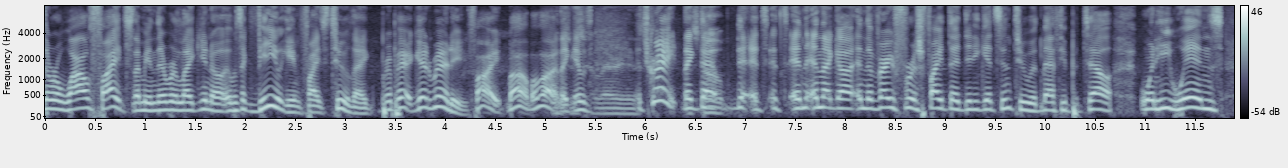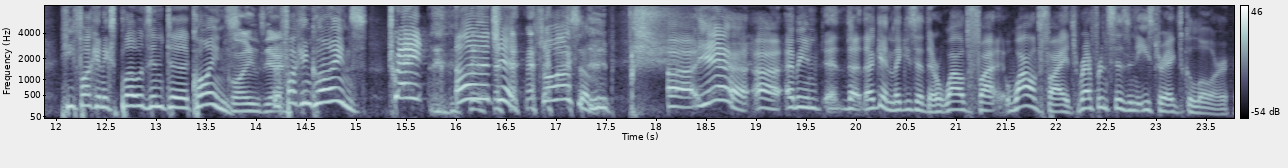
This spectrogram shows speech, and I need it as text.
there were wild fights. I mean, there were like you know, it was like video game fights too. Like prepare, get ready, fight, blah blah blah. Like it was, hilarious. it's great. Like that, dope. it's it's and, and like uh, in the very first fight that, he gets into with Matthew Patel, when he wins, he fucking explodes into coins. Coins, yeah. They're fucking coins. It's great. I love that shit. It's so awesome. Uh, yeah, uh, I mean, uh, the, again, like you said, there are wild, fi- wild fights, references and Easter eggs galore,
